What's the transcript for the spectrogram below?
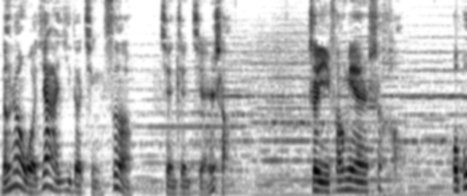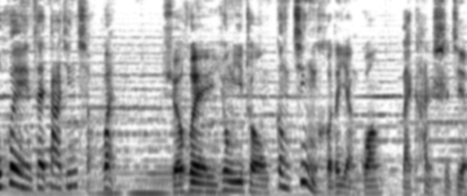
能让我讶异的景色渐渐减少。这一方面是好，我不会再大惊小怪。学会用一种更静和的眼光来看世界，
